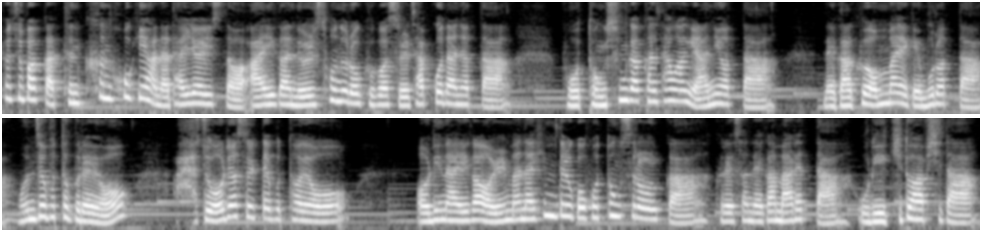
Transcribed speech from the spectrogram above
표주박 같은 큰 혹이 하나 달려 있어 아이가 늘 손으로 그것을 잡고 다녔다. 보통 심각한 상황이 아니었다. 내가 그 엄마에게 물었다. 언제부터 그래요? 아주 어렸을 때부터요. 어린아이가 얼마나 힘들고 고통스러울까. 그래서 내가 말했다. 우리 기도합시다.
